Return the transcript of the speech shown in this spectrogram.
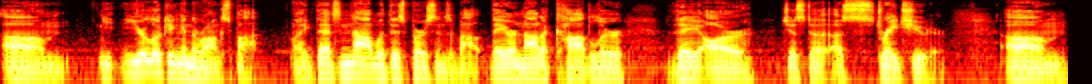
um, you're looking in the wrong spot. Like that's not what this person's about. They are not a coddler. They are just a, a straight shooter. Um,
